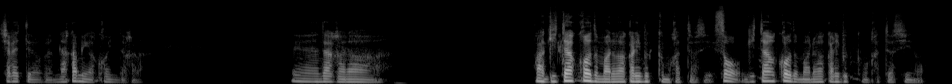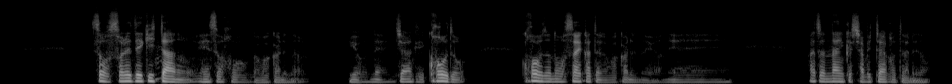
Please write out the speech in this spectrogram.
喋ってる方が中身が濃いんだから。えー、だから、あ、ギターコード丸分かりブックも買ってほしい。そう、ギターコード丸分かりブックも買ってほしいの。そう、それでギターの演奏方法がわかるのよよね。じゃなくてコード、コードの押さえ方がわかるのよね。あと何か喋りたいことあるの？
